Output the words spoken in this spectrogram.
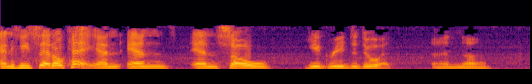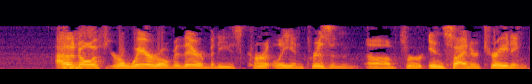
And he said, okay. And, and, and so he agreed to do it. And, uh, I don't know if you're aware over there, but he's currently in prison, uh, for insider trading.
